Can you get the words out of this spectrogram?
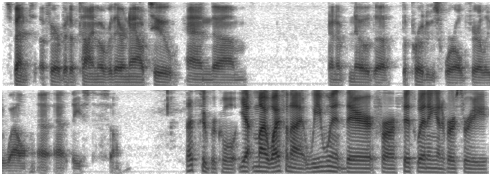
spent a fair bit of time over there now too, and um, kind of know the the produce world fairly well, at, at least. So That's super cool. Yeah, my wife and I, we went there for our fifth wedding anniversary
